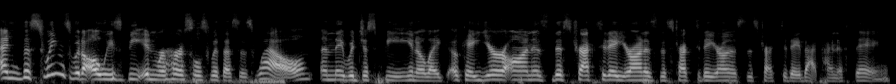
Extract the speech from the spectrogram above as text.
and the swings would always be in rehearsals with us as well and they would just be you know like okay you're on as this track today you're on as this track today you're on as this track today that kind of thing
